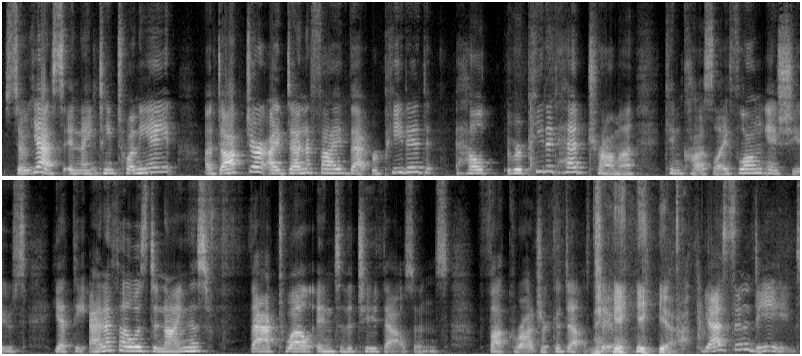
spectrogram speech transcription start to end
So, yes, in 1928, a doctor identified that repeated health, repeated head trauma can cause lifelong issues, yet the NFL was denying this fact well into the 2000s. Fuck Roger Goodell, too. yeah. yes, indeed.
